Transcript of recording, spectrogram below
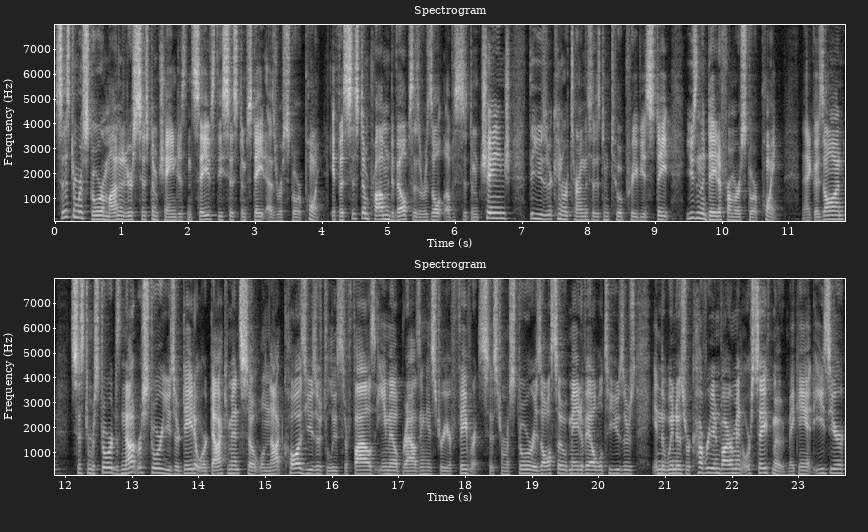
System Restore monitors system changes and saves the system state as a restore point. If a system problem develops as a result of a system change, the user can return the system to a previous state using the data from a restore point. And it goes on, System Restore does not restore user data or documents, so it will not cause users to lose their files, email, browsing history, or favorites. System Restore is also made available to users in the Windows recovery environment or safe mode, making it easier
